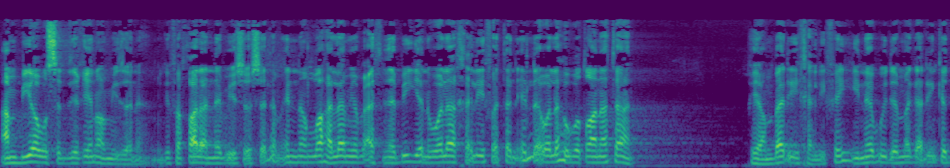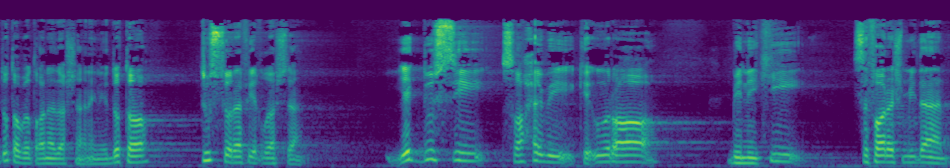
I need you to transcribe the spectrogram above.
انبیا و صدیقین رو می‌زنه. میگه فقال النبی صلی الله علیه و ان الله لم يبعث نبیا ولا خلیفه الا وله بطانتان. پیامبری خلیفه ای نبوده مگر اینکه دو تا بطانه داشتن. یعنی دو تا دوست و رفیق داشتن. یک دوستی صاحبی که او را بنیکی سفارش میدن.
